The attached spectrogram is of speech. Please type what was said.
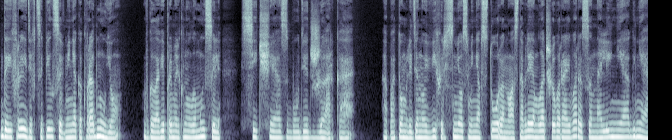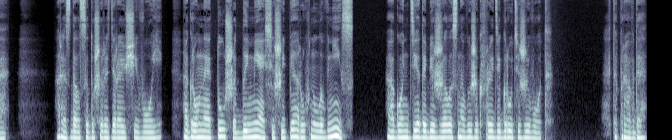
да и Фредди вцепился в меня как в родную. В голове промелькнула мысль «сейчас будет жарко». А потом ледяной вихрь снес меня в сторону, оставляя младшего Райвареса на линии огня. Раздался душераздирающий вой. Огромная туша, дымясь и шипя, рухнула вниз. Огонь деда безжалостно выжег Фредди грудь и живот. «Это правда»,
